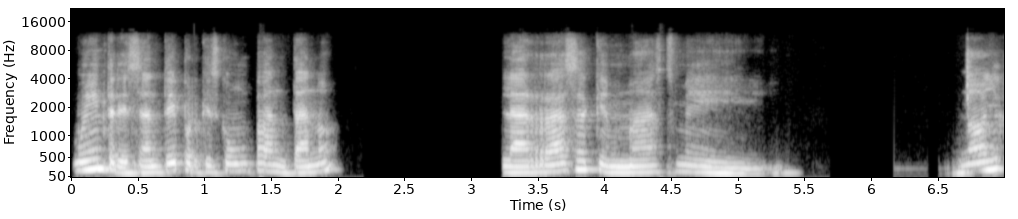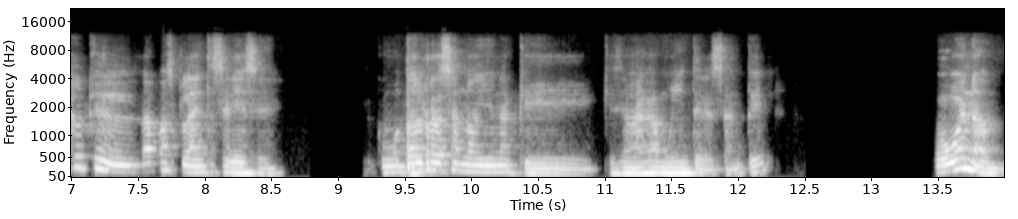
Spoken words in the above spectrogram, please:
muy interesante porque es como un pantano. La raza que más me... No, yo creo que el nada más planeta sería ese. Como tal raza no hay una que, se me haga muy interesante. O bueno,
